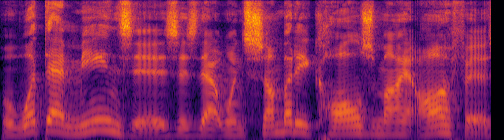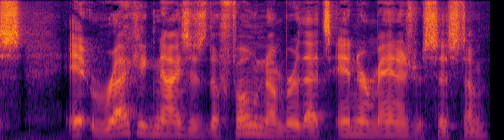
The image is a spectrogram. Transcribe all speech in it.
Well, what that means is is that when somebody calls my office, it recognizes the phone number that's in their management system.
